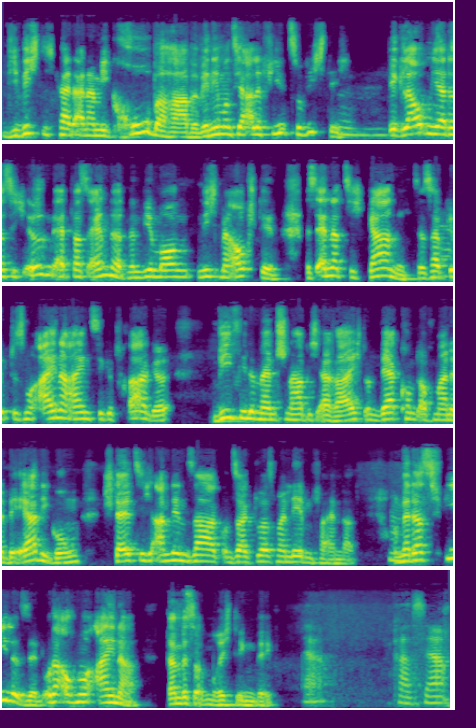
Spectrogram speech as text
die Wichtigkeit einer Mikrobe habe. Wir nehmen uns ja alle viel zu wichtig. Mhm. Wir glauben ja, dass sich irgendetwas ändert, wenn wir morgen nicht mehr aufstehen. Es ändert sich gar nichts. Deshalb ja. gibt es nur eine einzige Frage wie viele Menschen habe ich erreicht und wer kommt auf meine Beerdigung, stellt sich an den Sarg und sagt, du hast mein Leben verändert. Und hm. wenn das viele sind oder auch nur einer, dann bist du auf dem richtigen Weg. Ja, krass, ja.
